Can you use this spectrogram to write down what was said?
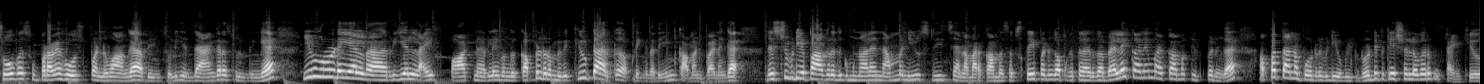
ஷோவை சூப்பராகவே ஹோஸ்ட் பண்ணுவாங்க அப்படின்னு சொல்லி எந்த ஆங்கரை சொல்கிறீங்க இவங்களுடைய ரியல் லைஃப் பார்ட்னரில் இவங்க கப்பல் ரொம்பவே க்யூட்டாக இருக்குது அப்படிங்கிறதையும் கமெண்ட் பண்ணுங்கள் நெக்ஸ்ட் வீடியோ பார்க்குறதுக்கு முன்னால் நம்ம நியூஸ் நியூஸ் சேனல் மறக்காமல் சப்ஸ்கிரைப் பண்ணுங்கள் பக்கத்தில் இருக்க பெல்லைக்கானே மறக்காமல் கிளிக் பண்ணுங்கள் அப்போ தானே போடுற வீடியோ உங்களுக்கு நோட்டிஃபிகேஷனில் வரும். தேங்க்யூ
